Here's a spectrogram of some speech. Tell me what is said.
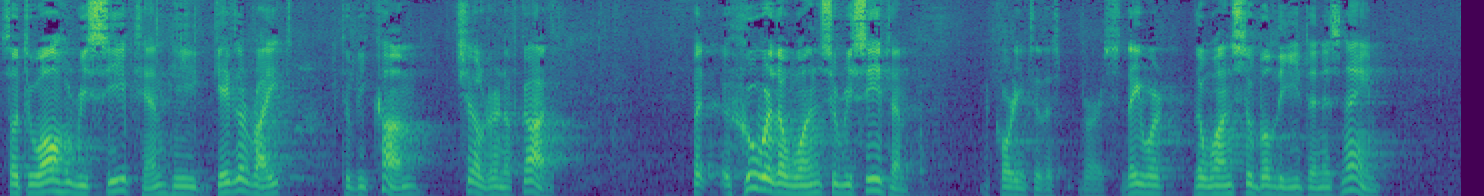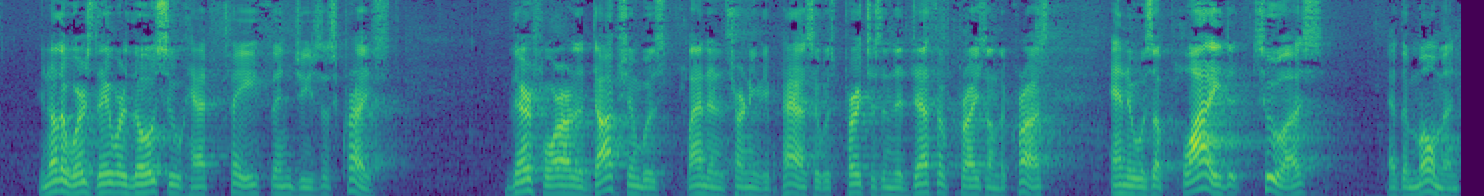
So to all who received him, he gave the right to become children of God. But who were the ones who received him? According to this verse, they were the ones who believed in his name. In other words, they were those who had faith in Jesus Christ. Therefore, our adoption was planned in eternity past. It was purchased in the death of Christ on the cross, and it was applied to us at the moment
